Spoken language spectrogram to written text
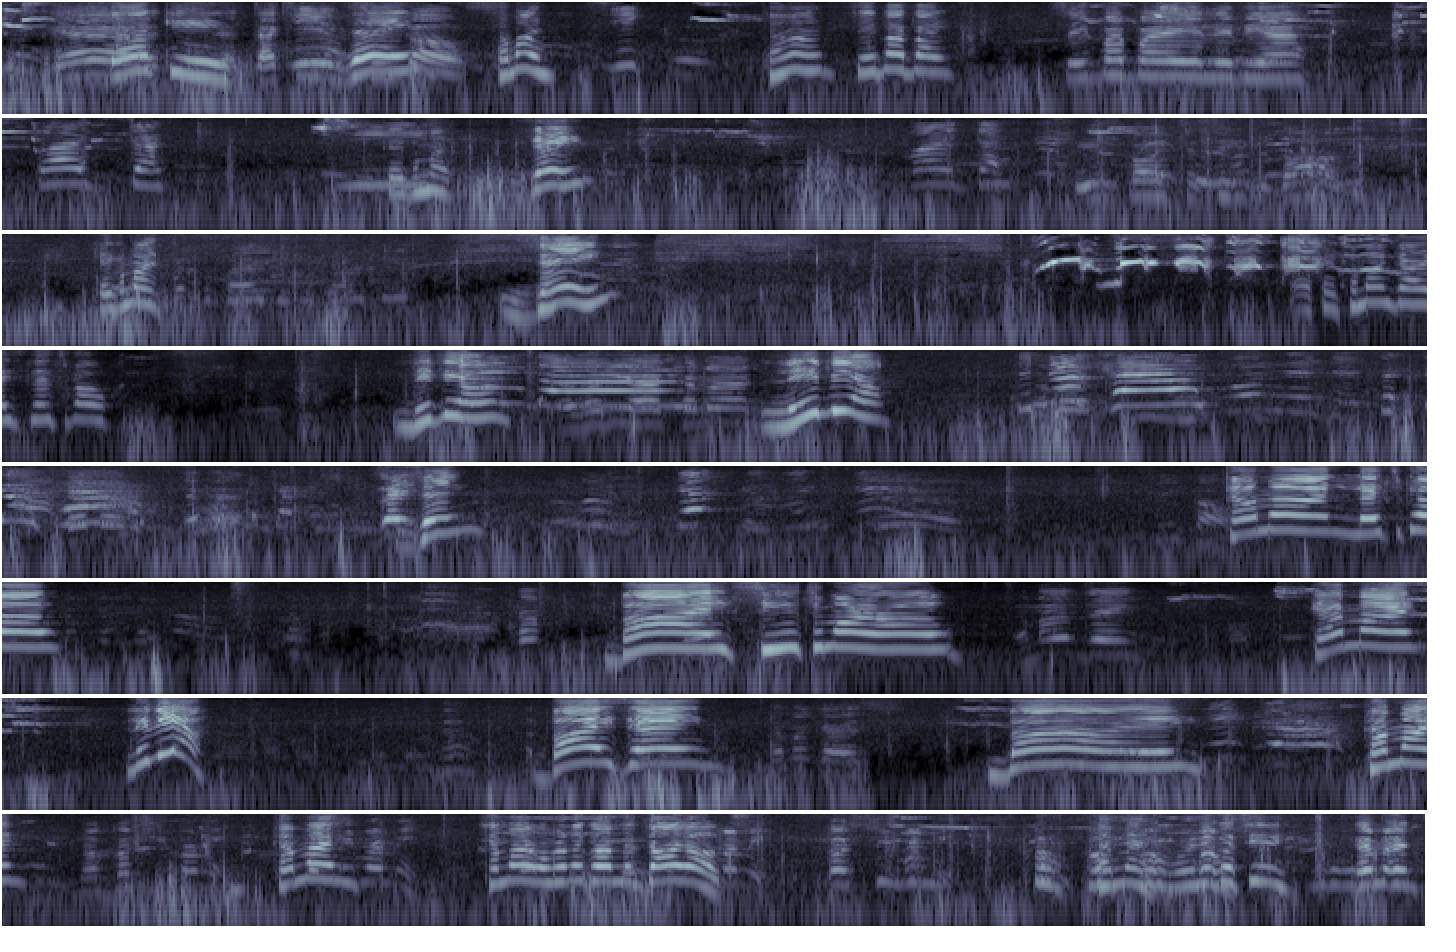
Yeah. Ducky. Ducky and Zane, seagulls. come on. Come on. Say bye-bye. Say bye-bye, Olivia. Bye, ducky. Okay, come on. Zane. Bye, ducky. He's going to see the dogs. Okay, come on. Put the bag in the basket. Zane. Okay, come on, guys. Let's go. Livia. Olivia, come on. Livia. The duck Seagulls. Come on. Let's go. Bye. See you tomorrow. Come on, Zane. Come on. Livia. Bye, Zane. Come on, guys. Bye. Come on. No, go see mommy. Come Go on. mommy. Come on. We're going to go to McDonald's. Mommy. Go see mommy. Go, go, Come on. go, We're going to go. go see. Come on.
